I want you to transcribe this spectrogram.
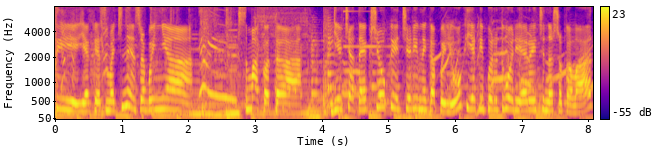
ти, яке смачне жабеня. Смакота. Дівчата, якщо у Кит чарівний капелюх, який перетворює речі на шоколад,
